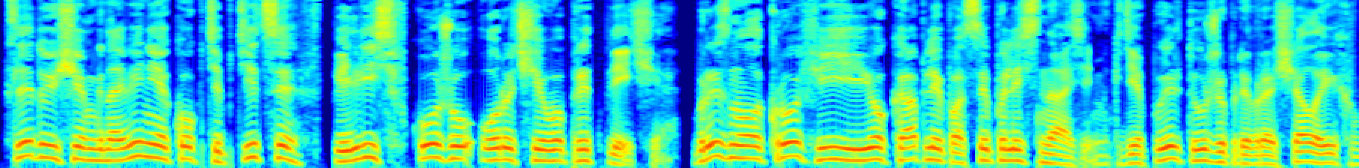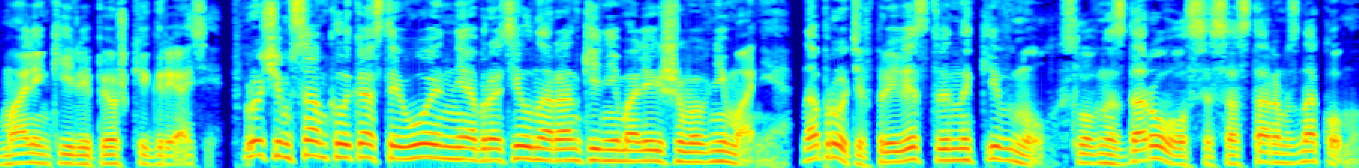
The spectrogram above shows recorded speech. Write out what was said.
В следующее мгновение когти птицы впились в кожу орочьего предплечья. Брызнула кровь, и ее капли посыпались на земь, где пыль тут же превращала их в маленькие лепешки грязи. Впрочем, сам клыкастый воин не обратил на ранки ни малейшего внимания. Напротив, приветственно кивнул, словно здоровался со старым знакомым.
